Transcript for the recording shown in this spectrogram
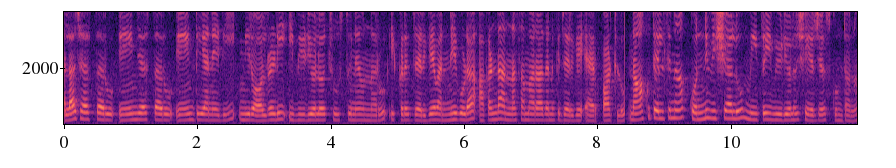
ఎలా చేస్తారు? ఏం చేస్తారు? ఏంటి అనేది మీరు ఆల్రెడీ ఈ వీడియోలో చూస్తూనే ఉన్నారు. ఇక్కడ జరిగేవన్నీ కూడా అఖండ అన్న సమారాధనకి జరిగే ఏర్పాట్లు. నాకు తెలిసిన కొన్ని విషయాలు మీతో ఈ వీడియోలో షేర్ చేసుకుంటాను.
